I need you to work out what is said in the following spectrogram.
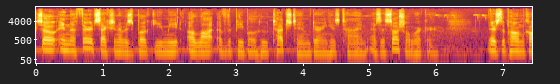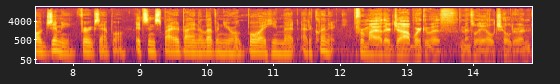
So, in the third section of his book, you meet a lot of the people who touched him during his time as a social worker. There's the poem called Jimmy, for example. It's inspired by an 11 year old boy he met at a clinic. For my other job working with mentally ill children.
